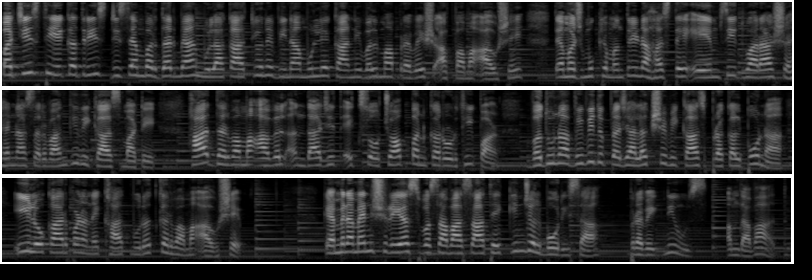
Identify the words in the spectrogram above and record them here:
પચીસથી એકત્રીસ ડિસેમ્બર દરમિયાન મુલાકાતીઓને વિનામૂલ્યે કાર્નિવલમાં પ્રવેશ આપવામાં આવશે. તેમજ મુખ્યમંત્રીના હસ્તે એએમસી દ્વારા શહેરના સર્વાંગી વિકાસ માટે હાથ ધરવામાં આવેલ અંદાજિત એકસો ચોપન કરોડથી પણ વધુના વિવિધ પ્રજાલક્ષી વિકાસ પ્રકલ્પોના ઈ લોકાર્પણ અને ખાતમુહૂર્ત કરવામાં આવશે. કેમેરામેન શ્રેયસ વસાવા સાથે કિંજલ બોરીસા, પ્રવેગ ન્યૂઝ, અમદાવાદ.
